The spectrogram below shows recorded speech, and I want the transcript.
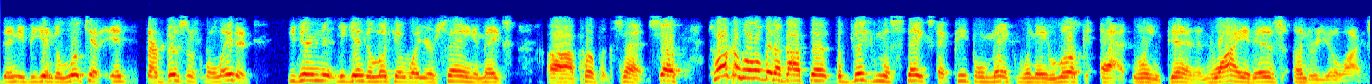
then you begin to look at it, are business related. You then begin to look at what you're saying. It makes uh, perfect sense. So, talk a little bit about the, the big mistakes that people make when they look at LinkedIn and why it is underutilized.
